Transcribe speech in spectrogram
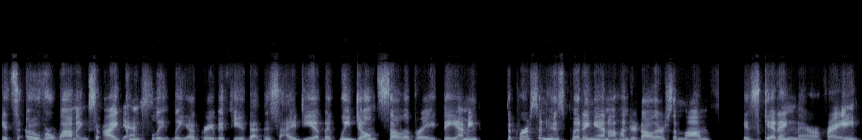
it's overwhelming. So I yes. completely agree with you that this idea, like we don't celebrate the, I mean, the person who's putting in a hundred dollars a month is getting there, right?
